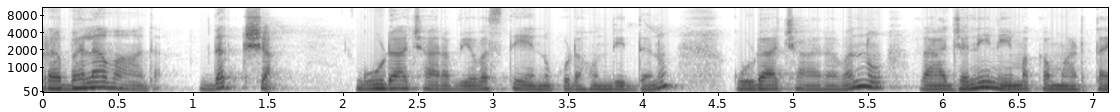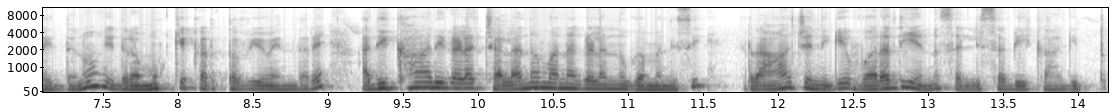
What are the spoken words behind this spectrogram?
ಪ್ರಬಲವಾದ ದಕ್ಷ ಗೂಢಾಚಾರ ವ್ಯವಸ್ಥೆಯನ್ನು ಕೂಡ ಹೊಂದಿದ್ದನು. ಗೂಢಾಚಾರವನ್ನು ರಾಜನೇ ನೇಮಕ ಮಾಡ್ತಾ ಇದ್ದನು. ಇದರ ಮುಖ್ಯ ಕರ್ತವ್ಯವೆಂದರೆ ಅಧಿಕಾರಿಗಳ ಚಲನವಲನಗಳನ್ನು ಗಮನಿಸಿ ರಾಜನಿಗೆ ವರದಿಯನ್ನು ಸಲ್ಲಿಸಬೇಕಾಗಿತ್ತು.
